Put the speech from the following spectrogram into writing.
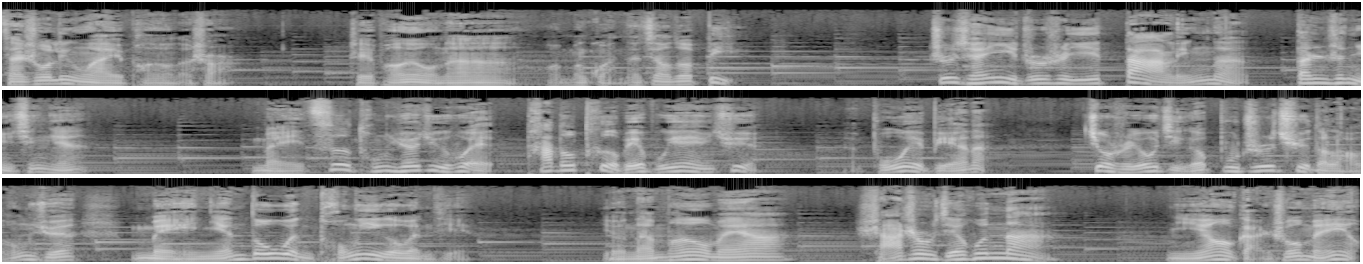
再说另外一朋友的事儿，这朋友呢，我们管他叫做 B，之前一直是一大龄的。单身女青年，每次同学聚会，她都特别不愿意去，不为别的，就是有几个不知趣的老同学，每年都问同一个问题：有男朋友没啊？啥时候结婚呢？你要敢说没有，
